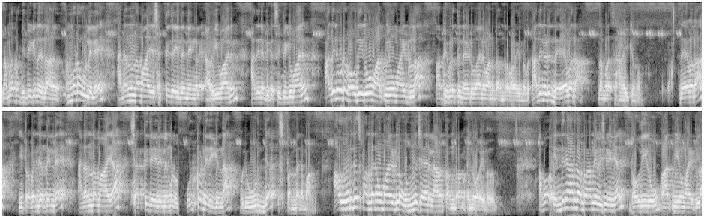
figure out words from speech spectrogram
നമ്മളെ പഠിപ്പിക്കുന്ന ഇതാണ്. നമ്മുടെ ഉള്ളിലെ അനന്തമായ ശക്തി ചൈതന്യങ്ങളെ അറിയുവാനും അതിനെ വികസിപ്പിക്കുവാനും അതിലൂടെ ഭൗതികവും ആത്മീയവുമായിട്ടുള്ള അഭിവൃദ്ധി നേടുവാനുമാണ് തന്ത്ര പറയുന്നത്. അതിനൊരു ദേവത നമ്മളെ സഹായിക്കുന്നു. ദേവത ഈ പ്രപഞ്ചത്തിന്റെ അനന്തമായ ശക്തി ചൈതന്യങ്ങൾ ഉൾക്കൊണ്ടിരിക്കുന്ന ഒരു ഊർജ സ്പന്ദനമാണ്. ആ ഊർജ സ്പന്ദനവുമായിട്ടുള്ള ഒന്നു ചേരലാണ് തന്ത്രം എന്ന് പറയുന്നത്. അപ്പോൾ എന്തിനാണ് തന്ത്രം എന്ന് ചോദിച്ചു കഴിഞ്ഞാൽ ഭൗതികവും ആത്മീയവുമായിട്ടുള്ള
